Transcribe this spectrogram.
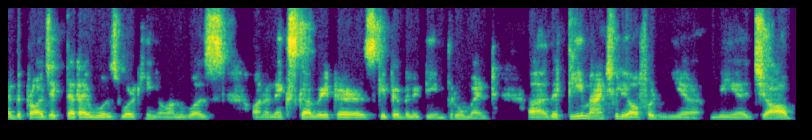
and the project that I was working on was on an excavator's capability improvement, uh, the team actually offered me a me a job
